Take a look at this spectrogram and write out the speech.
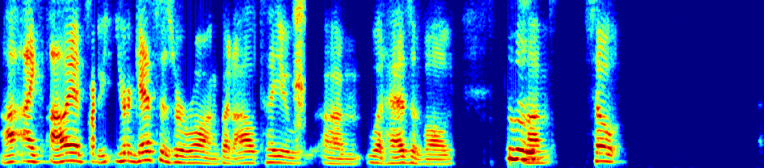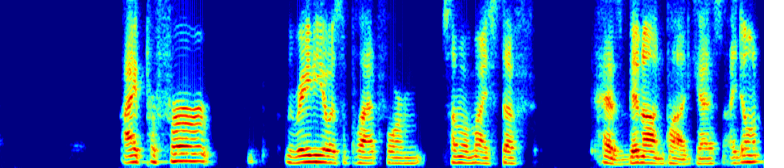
I, I- I'll answer, your guesses are wrong, but I'll tell you um, what has evolved. Mhm, Um, so I prefer the radio as a platform. Some of my stuff has been on podcasts. I don't,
